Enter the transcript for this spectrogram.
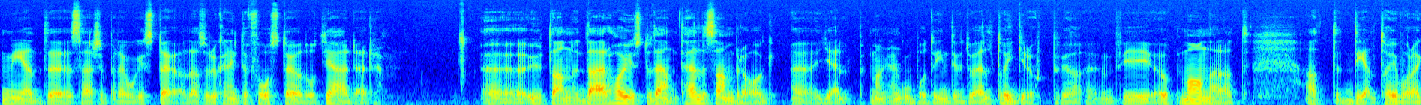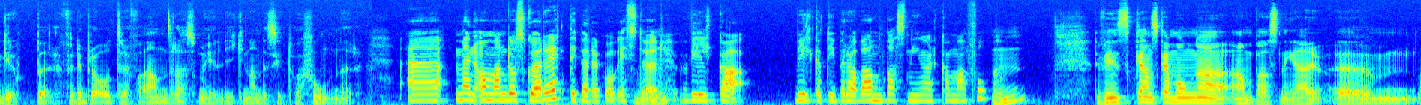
med eh, särskilt pedagogiskt stöd. Alltså du kan inte få stödåtgärder. Uh, utan där har ju studenthälsan bra uh, hjälp. Man kan gå både individuellt och i grupp. Vi, har, vi uppmanar att, att delta i våra grupper. För det är bra att träffa andra som är i liknande situationer. Uh, men om man då skulle ha rätt till pedagogiskt stöd, mm. vilka, vilka typer av anpassningar kan man få? Mm. Det finns ganska många anpassningar. Um,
